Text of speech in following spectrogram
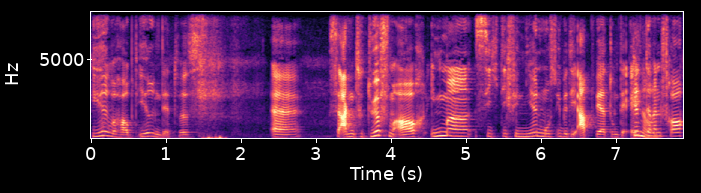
überhaupt irgendetwas äh, sagen zu dürfen, auch immer sich definieren muss über die Abwertung der Genau. älteren Frau.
